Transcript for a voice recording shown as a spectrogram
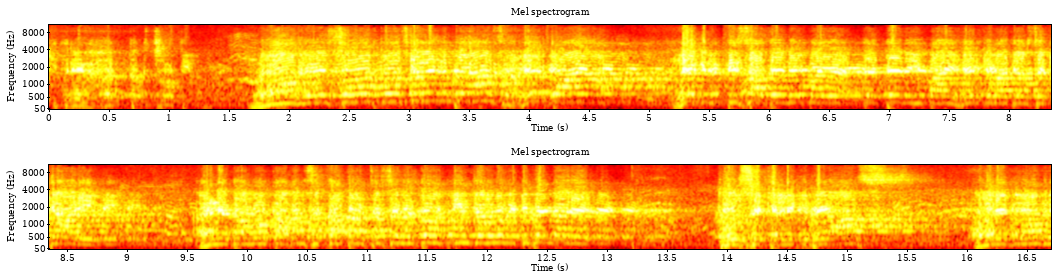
कितने हद तक चोटिल। का के अन्यथा मौका बन सकता था जैसे में दो टीम के लोगों में डिफेंडर दूर से खेलने की प्रयास और एक लॉन्ग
